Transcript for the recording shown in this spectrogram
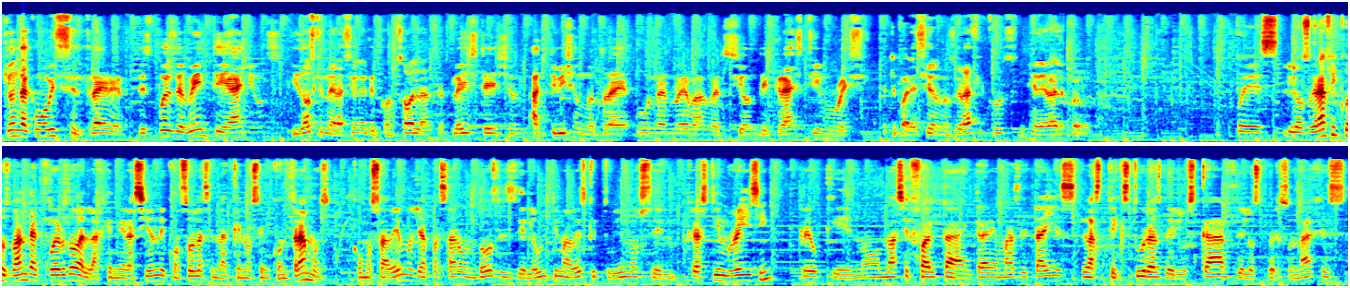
¿Qué onda? ¿Cómo viste el trailer? Después de 20 años y dos generaciones de consolas de PlayStation, Activision nos trae una nueva versión de Crash Team Racing. ¿Qué te parecieron los gráficos en general el juego? Pues los gráficos van de acuerdo a la generación de consolas en la que nos encontramos. Como sabemos ya pasaron dos desde la última vez que tuvimos el Crash Team Racing. Creo que no, no hace falta entrar en más detalles. Las texturas de los cards, de los personajes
